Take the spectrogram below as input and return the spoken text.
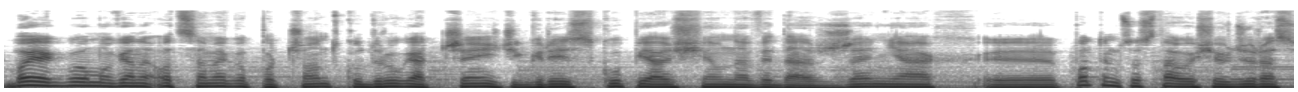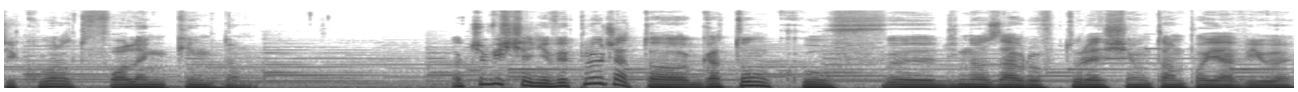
Bo jak było mówione od samego początku, druga część gry skupia się na wydarzeniach yy, po tym, co stało się w Jurassic World Fallen Kingdom. Oczywiście nie wyklucza to gatunków y, dinozaurów, które się tam pojawiły,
